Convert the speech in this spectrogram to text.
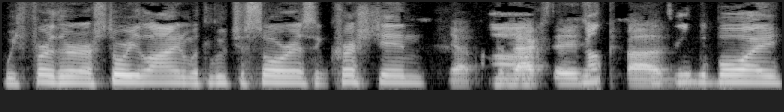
We furthered our storyline with Luchasaurus and Christian, Yeah. The Uh, backstage. no, Uh, Jungle Boy.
